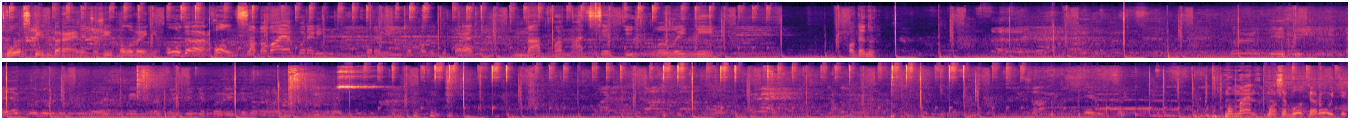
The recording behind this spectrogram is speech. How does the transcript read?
Горський відбирає на чужій половині. Удар! Гол забиває Боревій. Боревій виходить уперед на 12-й хвилині. Один. А як вони мені сказали, пожити на. Момент може бути Рудік.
